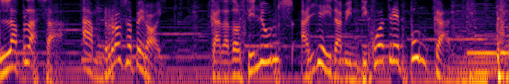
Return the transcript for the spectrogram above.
La plaça, amb Rosa Peroi. Cada dos dilluns a lleida24.cat.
